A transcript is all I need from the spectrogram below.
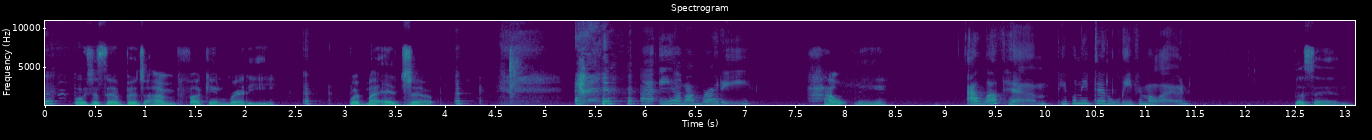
I just said, bitch, I'm fucking ready with my edge show. I am. I'm ready. Help me. I love him. People need to leave him alone. Listen,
